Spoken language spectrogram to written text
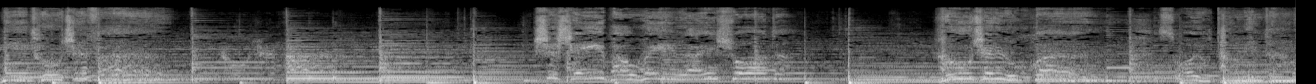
迷途知返？是谁把未来说的如真如幻？所有当年的梦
